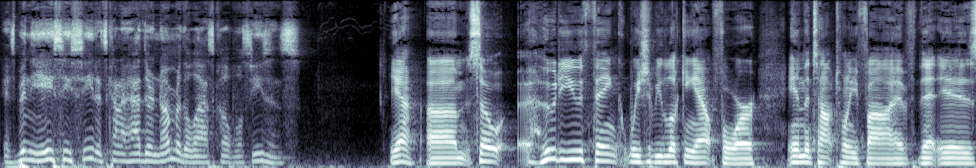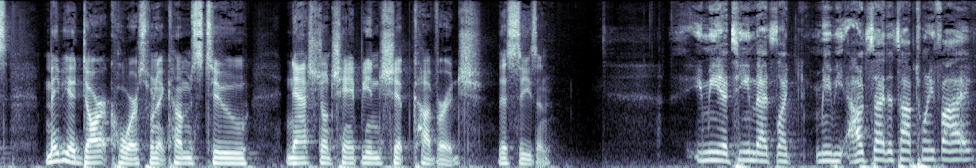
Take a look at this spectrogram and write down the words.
it's been the ACC that's kind of had their number the last couple of seasons. Yeah. Um, so, who do you think we should be looking out for in the top 25 that is maybe a dark horse when it comes to national championship coverage this season? You mean a team that's like maybe outside the top 25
